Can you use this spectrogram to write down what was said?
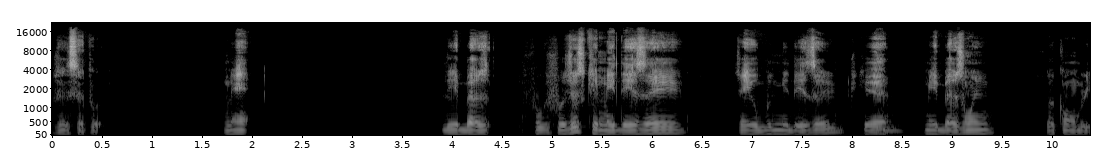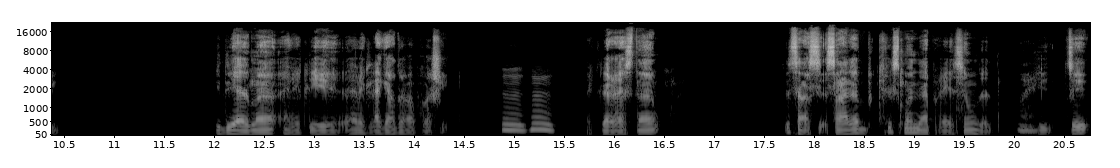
Je ne sais pas. Mais les besoins. Il faut, faut juste que mes désirs, j'aille au bout de mes désirs, puis que Mm. mes besoins soient comblés. Idéalement, avec, les, avec la garde rapprochée. Mhm. Avec le restant, tu sais, ça, ça enlève crissement de la pression. De, Ouais, puis, tu sais,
